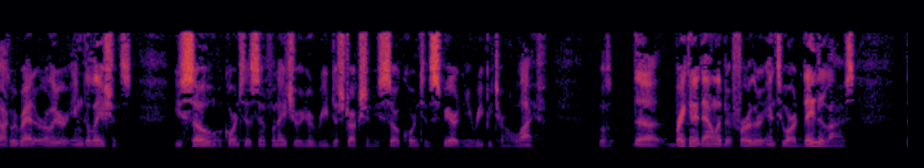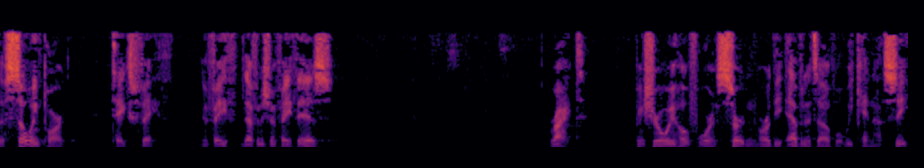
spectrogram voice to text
like we read earlier in Galatians, you sow according to the sinful nature, you reap destruction. You sow according to the Spirit, and you reap eternal life. Well, the breaking it down a little bit further into our daily lives, the sowing part takes faith. And faith, definition of faith is right. Being sure what we hope for and certain, or the evidence of what we cannot see.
